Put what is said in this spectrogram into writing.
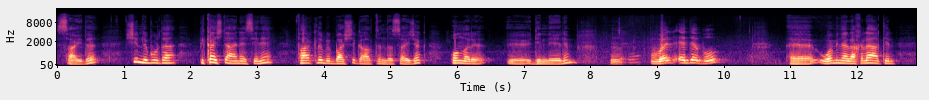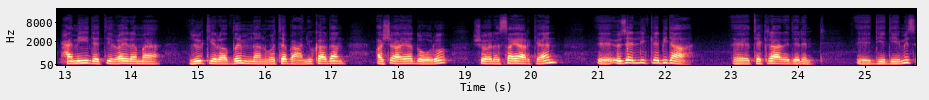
saydı. Şimdi burada birkaç tanesini farklı bir başlık altında sayacak. Onları e, dinleyelim. Vel edebu e, ve minel ahlakil hamideti gayre ma zükira dımnen ve teban. Yukarıdan aşağıya doğru şöyle sayarken e, özellikle bir daha e, tekrar edelim dediğimiz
